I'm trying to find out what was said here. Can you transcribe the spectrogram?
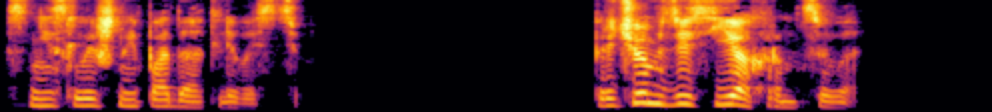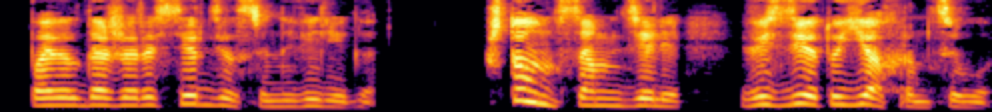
с неслышной податливостью. Причем здесь Яхромцева? Павел даже рассердился на Верига. Что он в самом деле везде эту Яхромцеву?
